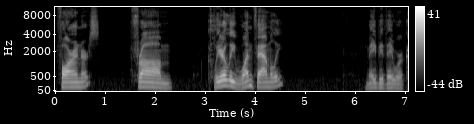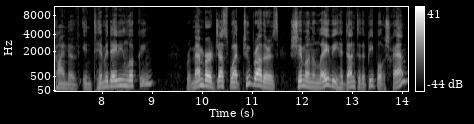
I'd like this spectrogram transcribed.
foreigners, from clearly one family. Maybe they were kind of intimidating looking. Remember just what two brothers, Shimon and Levi, had done to the people of Shechem?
